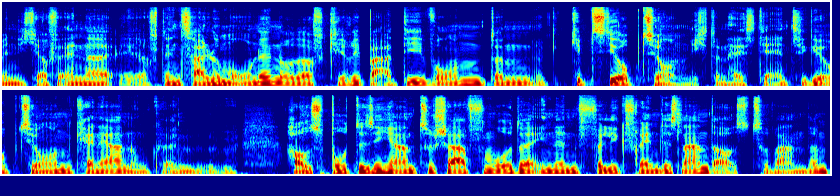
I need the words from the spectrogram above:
wenn ich auf einer, auf den Salomonen oder auf Kiribati wohne, dann gibt es die Option nicht. Dann heißt die einzige Option, keine Ahnung, Hausboote sich anzuschaffen oder in ein völlig fremdes Land auszuwandern,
